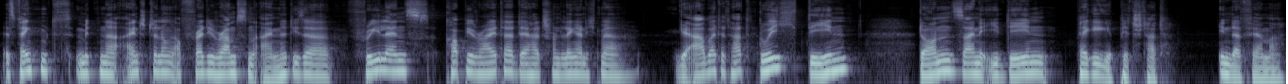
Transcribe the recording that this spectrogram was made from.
Es fängt mit, mit einer Einstellung auf Freddie Rumsen ein, ne? dieser Freelance-Copywriter, der halt schon länger nicht mehr gearbeitet hat, durch den Don seine Ideen Peggy gepitcht hat in der Firma.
